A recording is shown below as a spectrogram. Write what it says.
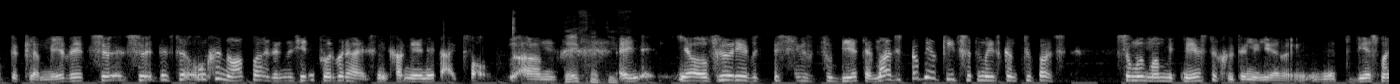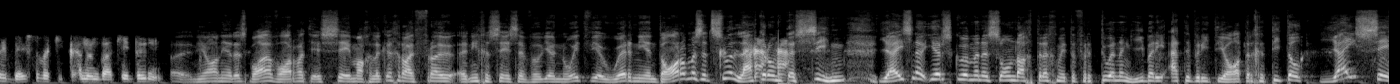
op te klim. Jy weet, so so dit is 'n ongenaakbare ding as jy nie voorberei is nie, gaan jy net uitval. Um Definitief. en ja, vroeër het presies verbeter, maar dit probeer ook iets wat 'n mens kan toepas sommer maar met meeste goed in die lewe. Weet, wees maar die beste wat jy kan en wat jy doen. Uh, ja nee, dis baie waar wat jy sê, maar gelukkig het daai vrou uh, nie gesê sy wil jou nooit weer hoor nie en daarom is dit so lekker om te sien. Jy's nou eerskomende Sondag terug met 'n vertoning hier by die Atterbury Theater getiteld Jy sê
